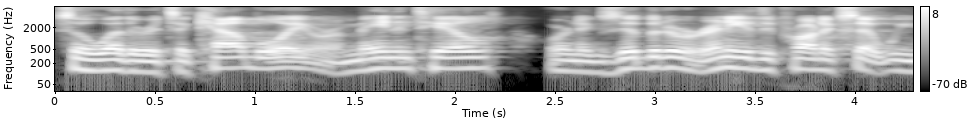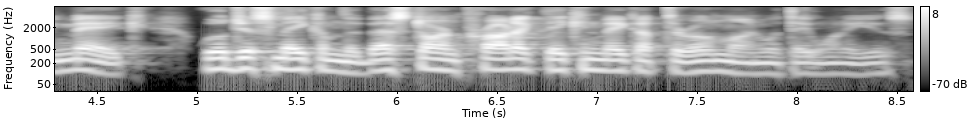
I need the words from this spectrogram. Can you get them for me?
So whether it's a cowboy or a mane and tail or an exhibitor or any of the products that we make, we'll just make them the best darn product. They can make up their own mind what they want to use.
